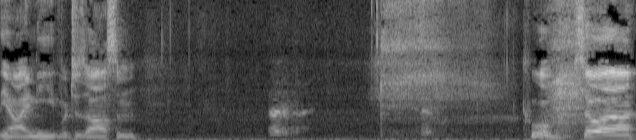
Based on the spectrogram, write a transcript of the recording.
you know I need, which is awesome. Cool. So, uh,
